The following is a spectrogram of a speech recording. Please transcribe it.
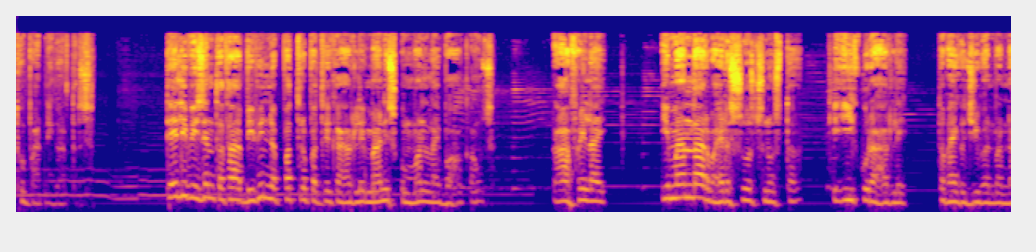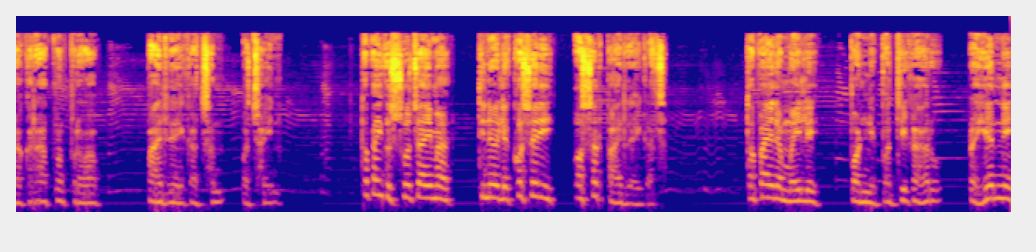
थुपार्ने गर्दछ टेलिभिजन तथा विभिन्न पत्र पत्रिकाहरूले मानिसको मनलाई बहकाउँछ र आफैलाई इमान्दार भएर सोच्नुहोस् त कि यी कुराहरूले तपाईँको जीवनमा नकारात्मक प्रभाव पारिरहेका छन् वा छैन। तपाईँको सोचाइमा तिनीहरूले कसरी असर पारिरहेका छन्? तपाईँ र मैले पढ्ने पत्रिकाहरू र हेर्ने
